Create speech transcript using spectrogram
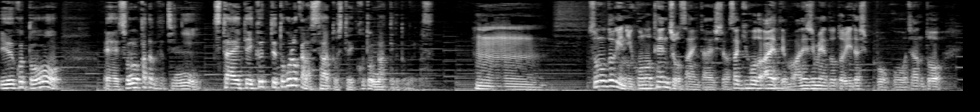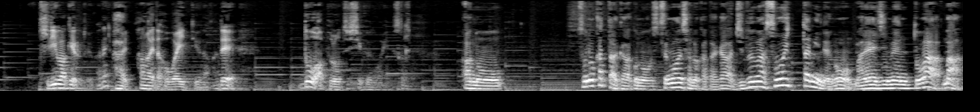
いうことを、えーその方たちに伝えていくっていうところからスタートしていくことになっていくと思います。うーん。その時にこの店長さんに対しては、先ほどあえてマネジメントとリーダーシップをこうちゃんと切り分けるというかね、はい考えた方がいいっていう中で、どうアプローチしていくのがいいんですか？あの、その方が、この質問者の方が、自分はそういった意味でのマネジメントは、まあ、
